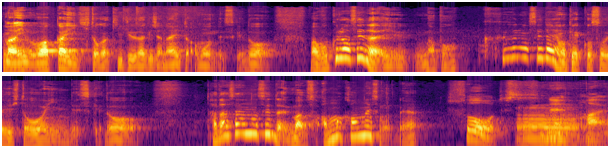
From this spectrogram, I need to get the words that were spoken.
まあ、今若い人が聞いてるだけじゃないとは思うんですけど、まあ、僕ら世代、まあ、僕の世代も結構そういう人多いんですけど多田さんの世代、まあ、あんま変わんないですもんね、そうですね、うん。はい。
